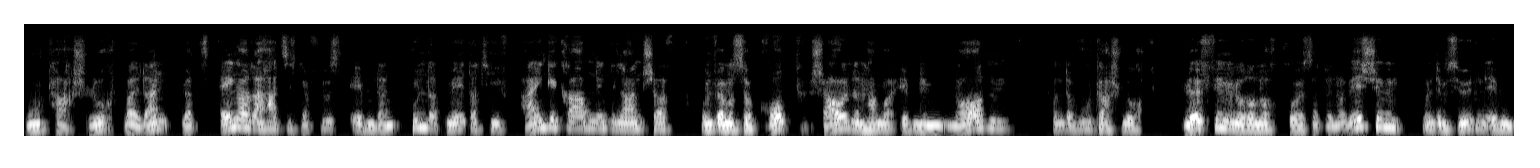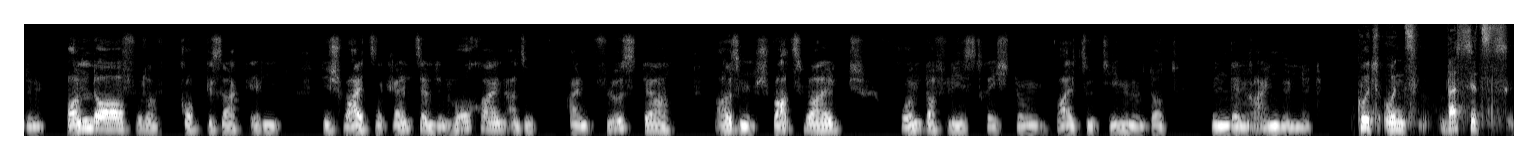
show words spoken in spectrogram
Wutachschlucht, weil dann wird es enger. Da hat sich der Fluss eben dann 100 Meter tief eingegraben in die Landschaft. Und wenn wir so grob schauen, dann haben wir eben im Norden von der Wutachschlucht Löffingen oder noch größer Donaueschingen und im Süden eben den Bonndorf oder grob gesagt eben die Schweizer Grenze und den Hochrhein. Also ein Fluss, der aus dem Schwarzwald runterfließt Richtung Wald zu Tingen und dort in den Rhein mündet. Gut, und was jetzt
